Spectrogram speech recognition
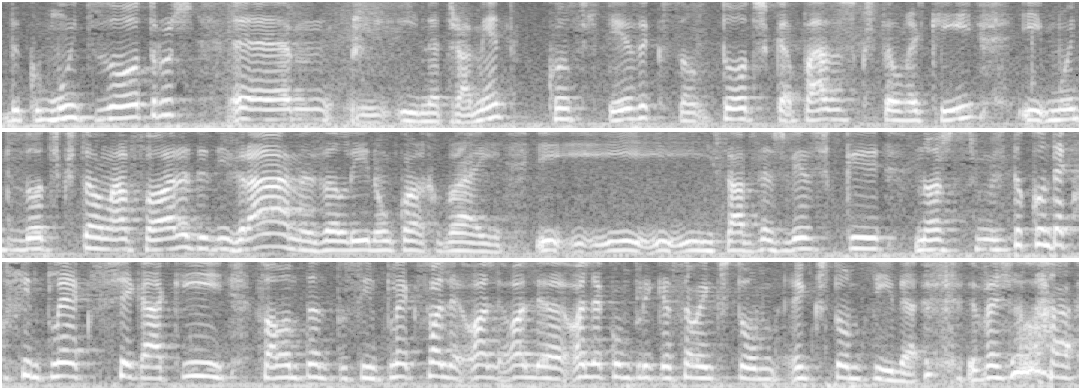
de que muitos outros um, ehm, e, e, naturalmente com certeza que são todos capazes que estão aqui e muitos outros que estão lá fora de dizer ah, mas ali não corre bem. E, e, e, e sabes, às vezes que nós então quando é que o Simplex chega aqui? Falam tanto do Simplex olha, olha, olha, olha a complicação em que, estou, em que estou metida. Veja lá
